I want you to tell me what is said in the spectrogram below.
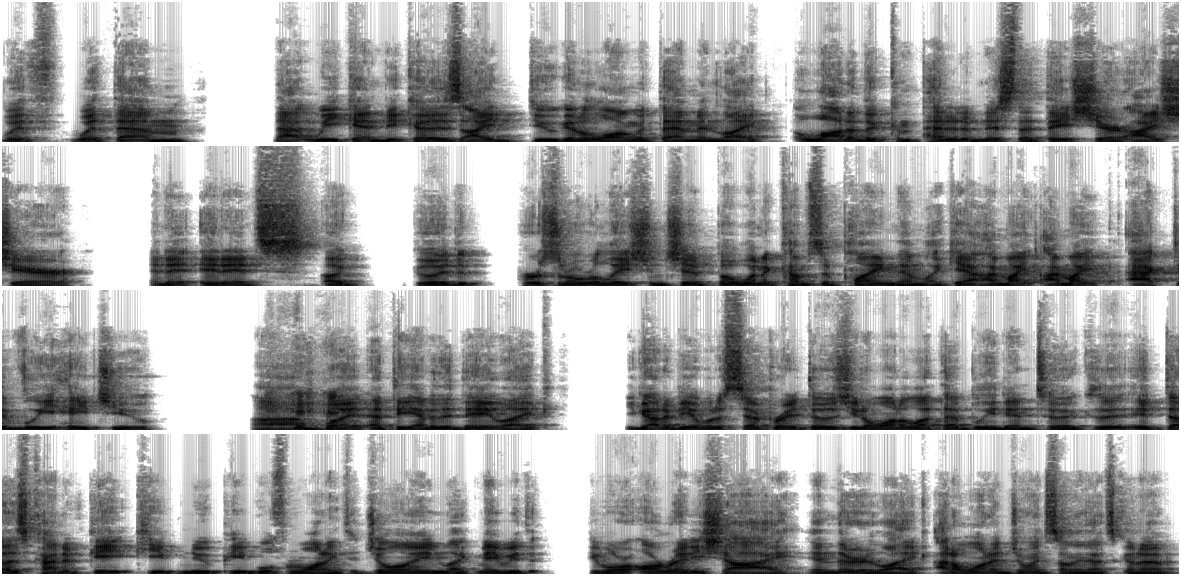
with with them that weekend because I do get along with them and like a lot of the competitiveness that they share, I share, and it and it's a good personal relationship. But when it comes to playing them, like yeah, I might I might actively hate you, uh, but at the end of the day, like you got to be able to separate those. You don't want to let that bleed into it because it, it does kind of gatekeep new people from wanting to join. Like maybe the, people are already shy and they're like, I don't want to join something that's gonna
